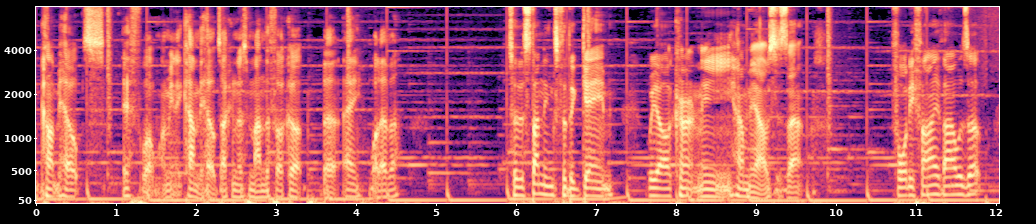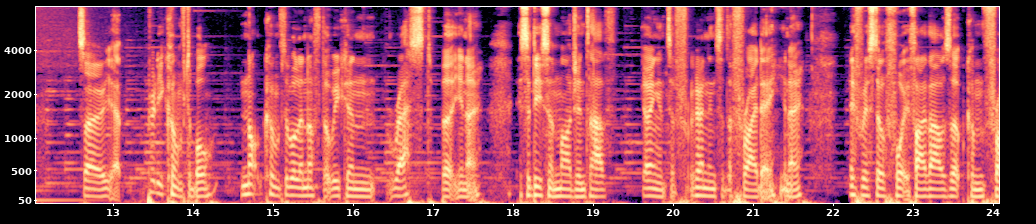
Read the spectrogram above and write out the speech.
it can't be helped. If, well, I mean, it can be helped, I can just man the fuck up, but hey, whatever. So the standings for the game, we are currently, how many hours is that? 45 hours up. So yeah, pretty comfortable. Not comfortable enough that we can rest, but you know, it's a decent margin to have going into going into the Friday. You know, if we're still 45 hours up come fr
